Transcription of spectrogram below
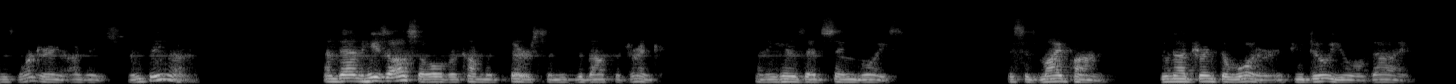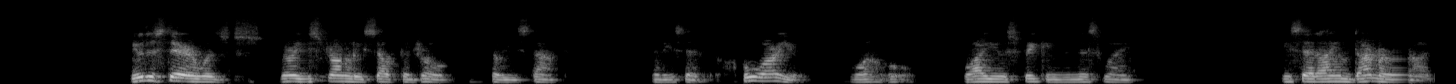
he's wondering, are they sleeping or? And then he's also overcome with thirst and he's about to drink. And he hears that same voice. This is my pond. Do not drink the water. If you do, you will die. Yudhisthira was very strongly self-controlled, so he stopped. And he said, who are you? Why, why are you speaking in this way? He said, I am Dharmaraj,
